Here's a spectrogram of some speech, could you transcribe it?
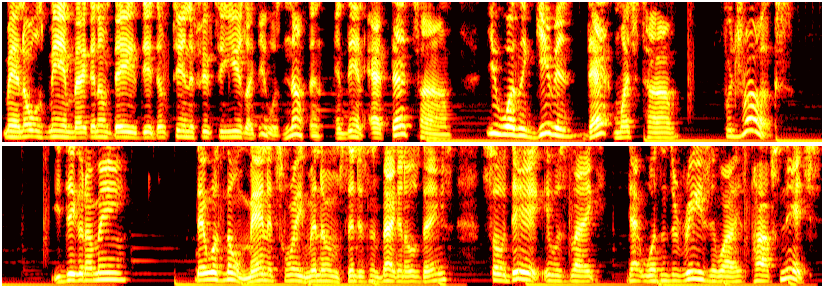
man, those men back in them days did them 10 to 15 years like it was nothing. And then at that time, you wasn't given that much time for drugs. You dig what I mean? There was no mandatory minimum sentencing back in those days. So dig, it was like that wasn't the reason why his pop snitched.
